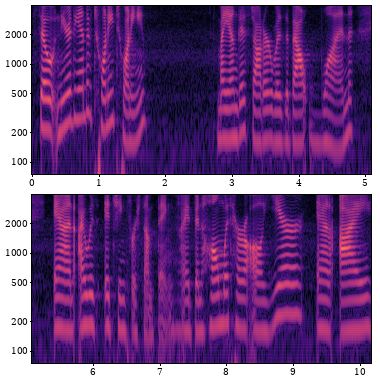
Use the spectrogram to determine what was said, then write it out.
So, near the end of 2020, my youngest daughter was about one, and I was itching for something. I had been home with her all year, and I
